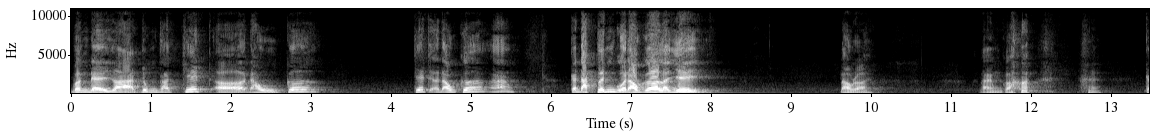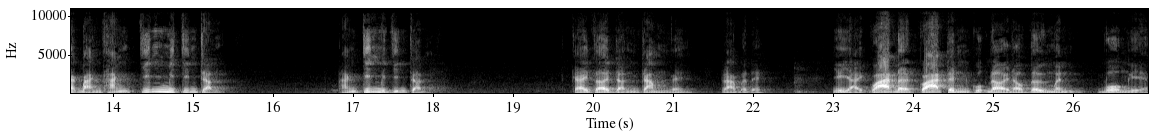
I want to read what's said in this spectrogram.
Vấn đề là chúng ta chết ở đầu cơ chết ở đầu cơ á cái đặc tính của đầu cơ là gì? Đâu rồi? Đây không có. Các bạn thắng 99 trận. Thắng 99 trận. Cái tới trận trăm cái ra bờ đê. Như vậy quá đời, quá trình cuộc đời đầu tư mình vô nghĩa.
